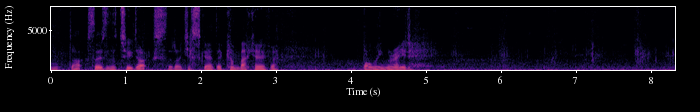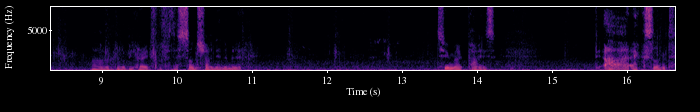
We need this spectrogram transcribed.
Oh, ducks. Those are the two ducks that I just scared. They'd come back over. Bombing raid. Oh, I'm going to be grateful for the sunshine in a minute. Two magpies. Ah, excellent.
